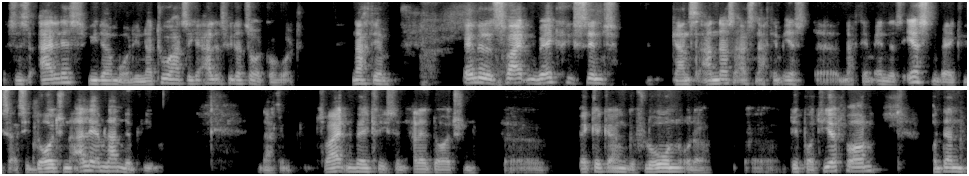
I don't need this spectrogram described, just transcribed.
Es ist alles wieder Moor. Die Natur hat sich alles wieder zurückgeholt. Nach dem Ende des Zweiten Weltkriegs sind ganz anders als nach dem, Erst, äh, nach dem Ende des Ersten Weltkriegs, als die Deutschen alle im Lande blieben. Nach dem Zweiten Weltkrieg sind alle Deutschen äh, weggegangen, geflohen oder äh, deportiert worden. Und dann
